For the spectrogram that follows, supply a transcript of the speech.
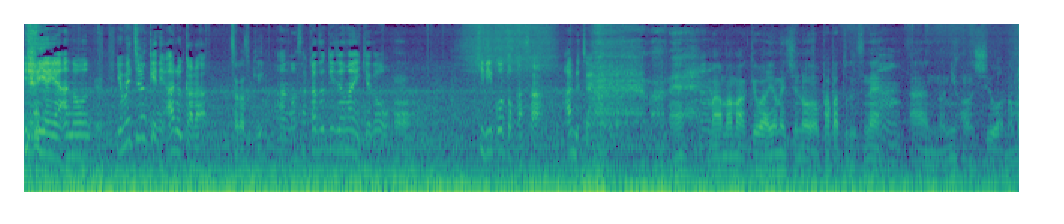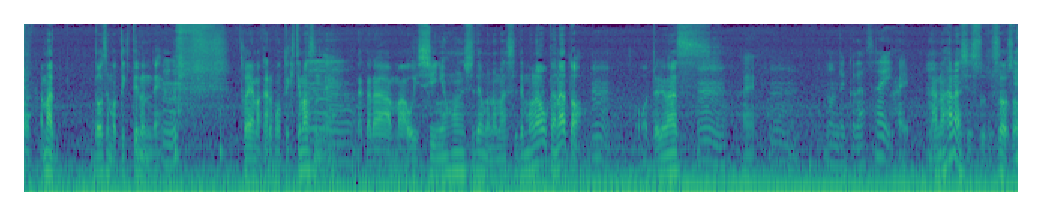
いいやいやいやあの嫁中家にあるから杯？あの杯じゃないけどうん。切り子とかさあるじゃんやまあね、うん。まあまあまあ今日は嫁ちのパパとですねけ、あの日本酒を飲もうか。まあどうせ持ってきてるんで、どうん。富山から持ってきてますんで、うん。だからまあ美味しい日本酒でも飲ませてもらおうかなとうん。思っております、うん。はい、うん。飲んでください。はい、何の話する？そうそう。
